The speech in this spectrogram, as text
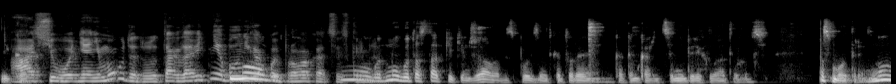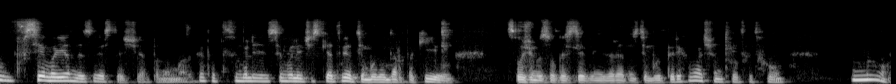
И а сегодня они могут это? Тогда ведь не было могут, никакой провокации. Могут, могут остатки кинжалов использовать, которые, как им кажется, не перехватываются. Посмотрим. Ну, все военные средства исчерпаны, Марк. Этот символи, символический ответ, тем более удар по Киеву, с очень высокой степенью вероятности будет перехвачен. Тьфу -тьфу -тьфу. Ну,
